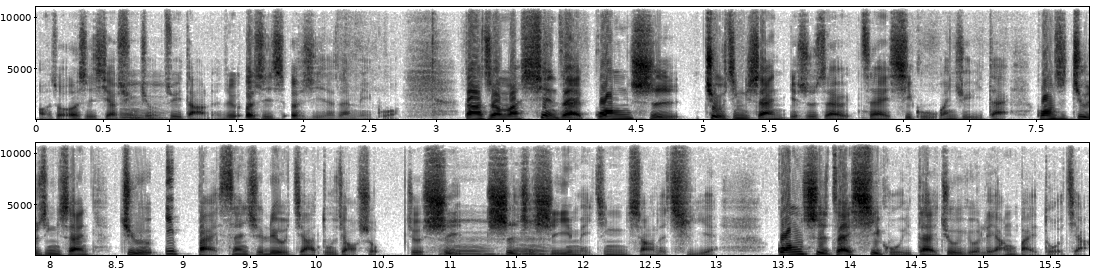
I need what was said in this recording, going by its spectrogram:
啊，说二十家全球最大的，这个二十二十家在美国，大家知道吗？现在光是旧金山，也是在在西谷湾区一带，光是旧金山就有一百三十六家独角兽，就市市值十亿美金以上的企业，光是在西谷一带就有两百多家。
